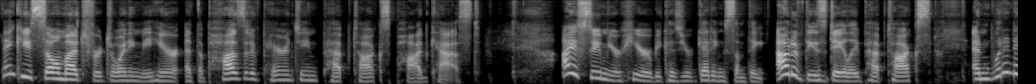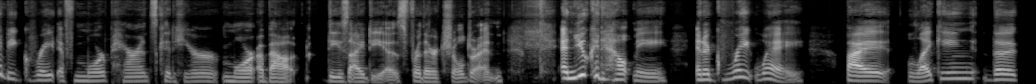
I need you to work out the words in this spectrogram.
Thank you so much for joining me here at the Positive Parenting Pep Talks podcast. I assume you're here because you're getting something out of these daily pep talks. And wouldn't it be great if more parents could hear more about these ideas for their children? And you can help me in a great way by liking the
